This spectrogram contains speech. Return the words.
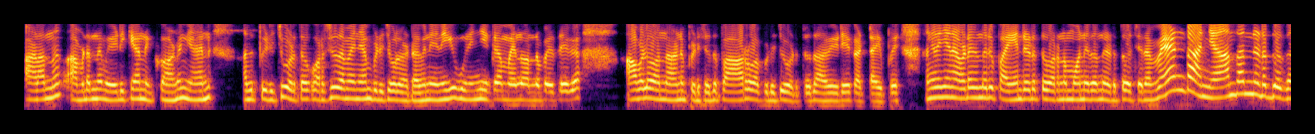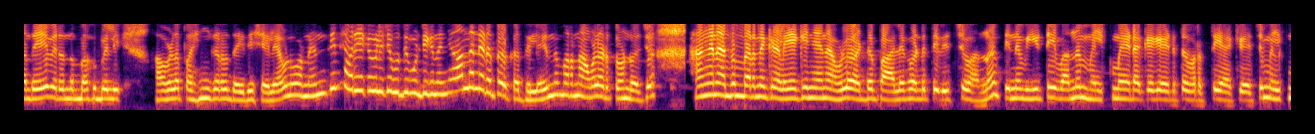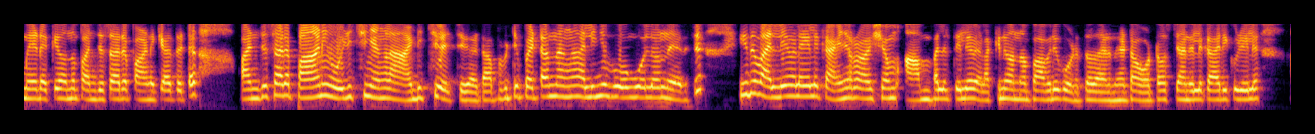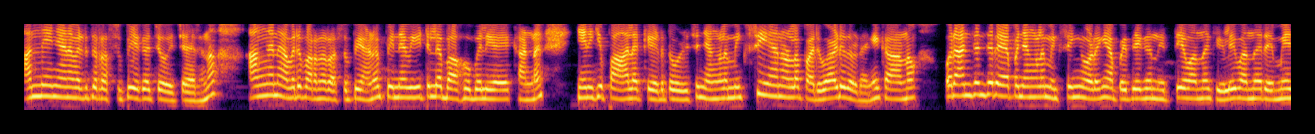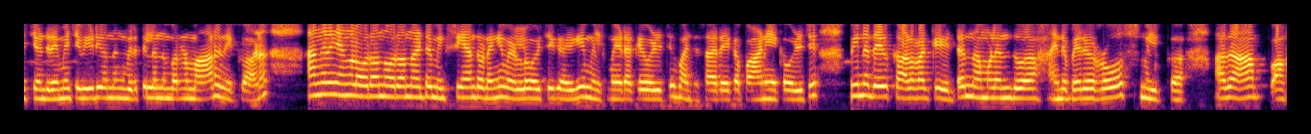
അളന്ന് അവിടെ നിന്ന് മേടിക്കാൻ നിൽക്കുവാണ്. ഞാൻ അത് പിടിച്ചു കൊടുത്തത്. കുറച്ച് സമയം ഞാൻ പിടിച്ചോളൂ കേട്ടോ. അവന് എനിക്ക് കുനിഞ്ഞിക്കാമെന്ന് പറഞ്ഞപ്പോഴത്തേക്ക് അവൾ വന്നാണ് പിടിച്ചത്. പാറുവാ പിടിച്ചു കൊടുത്തത്. ആ വീഡിയോ കട്ടായിപ്പോയി അങ്ങനെ ഞാൻ അവിടെ നിന്നൊരു പയ്യന്റെ അടുത്ത് പറഞ്ഞു മോനെ ഇതൊന്ന് എടുത്തു വെച്ചാൽ വേണ്ട ഞാൻ തന്നെ എടുത്ത് വെക്കാം. ദേ വരുന്ന ബഹുബലി. അവളെ ഭയങ്കര ധൈര്യശൈലി. അവൾ പറഞ്ഞു എന്തിനാ അവരെയൊക്കെ വിളിച്ച് ബുദ്ധിമുട്ടിക്കുന്നത്? ഞാൻ തന്നെ എടുത്ത് വെക്കത്തില്ലേ? എന്ന് പറഞ്ഞ് അവൾ എടുത്തോണ്ട് വെച്ചു. അങ്ങനെ അതും പറഞ്ഞ് കളിയാക്കി ഞാൻ അവളുമായിട്ട് പാൽ കൊണ്ട് തിരിച്ചു വന്ന് പിന്നെ വീട്ടിൽ വന്ന് മിൽക്ക് മെയ്ഡൊക്കെ എടുത്ത് വൃത്തിയാക്കി വെച്ച് മിൽക്ക് മെയ്ഡൊക്കെ ഒന്ന് പഞ്ചസാര പാണിക്കകത്തിട്ട് പഞ്ചസാര പാണി ഒഴിച്ച് ഞങ്ങൾ അടിച്ചു വെച്ച് കേട്ടോ. അപ്പൊ പറ്റി പെട്ടെന്ന് അങ്ങ് അലിഞ്ഞു പോകുമല്ലോ എന്ന് വിചാരിച്ച് ഇത് വല്യവിളയിൽ കഴിഞ്ഞ പ്രാവശ്യം അമ്പലത്തിൽ വിളക്കിന് വന്നപ്പോൾ അവർ കൊടുത്തതായിരുന്നു കേട്ടോ. ഓട്ടോ സ്റ്റാൻഡിൽ കാരിക്കുഴിയിൽ അന്നേ ഞാൻ അവരുടെ റെസിപ്പിയൊക്കെ ചോദിച്ചായിരുന്നു. അങ്ങനെ അവർ പറഞ്ഞ റെസിപ്പിയാണ് പിന്നെ വീട്ടിലെ ബാഹുബലിയായ കണ്ണൻ എനിക്ക് പാലൊക്കെ എടുത്ത് ഒഴിച്ച് ഞങ്ങൾ മിക്സ് ചെയ്യാനുള്ള പരിപാടി തുടങ്ങി. കാരണം ഒരു അഞ്ചഞ്ചര ആയപ്പോൾ ഞങ്ങൾ മിക്സിങ് തുടങ്ങി. അപ്പോഴത്തേക്ക് നിത്യ വന്ന് കിളി വന്ന് രമേച്ചുണ്ട് രമേച്ച് വീഡിയോ ഒന്നും വരത്തില്ലെന്നും പറഞ്ഞ് മാറി നിൽക്കുവാണ്. അങ്ങനെ ഞങ്ങൾ ഓരോന്നോരോന്നായിട്ട് മിക്സ് ചെയ്യാൻ തുടങ്ങി. വെള്ളം ഒഴിച്ച് കഴുകി മിൽക്ക് മെയ്ഡൊക്കെ ഒഴിച്ച് പഞ്ചസാരയൊക്കെ പാണിയൊക്കെ ഒഴിച്ച് പിന്നെ അതേ കളറൊക്കെ ഇട്ട് നമ്മൾ എന്തുവാ അതിന്റെ പേര് റോസ് മിൽക്ക്. അത് ആ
